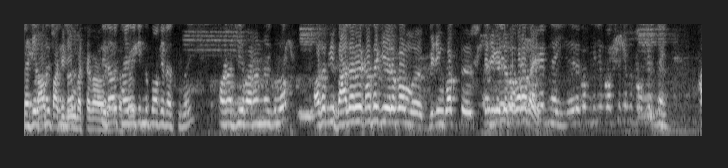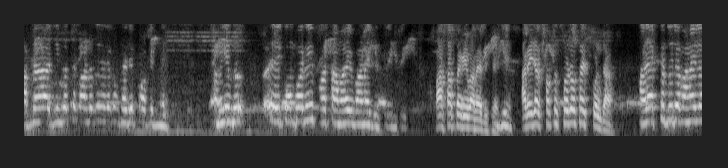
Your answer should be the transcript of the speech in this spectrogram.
দেখেন সব অনেক ডিম বাচ্চা করা এটাও সাইডে কিন্তু পকেট আছে ভাই। অর্ডার দিয়ে বানানো এগুলো। অর্থাৎ কি বাজারের কাছে কি এরকম ব্রিডিং বক্স ব্রিডিং এর জন্য করা নাই পকেট নেই। এরকম কিছু বক্সে কিন্তু পকেট নেই। আপনার ডিম বাচ্চা করানোর জন্য এরকম সাইডে পকেট নেই। আমি কিন্তু এই কোম্পানি ফার্স্ট আমাকে বানাই দিয়েছি ফার্স্ট আপনাকে বানাই আর এটার সবচেয়ে ছোট সাইজ কোনটা? আর একটা দুইটা বানাইলে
